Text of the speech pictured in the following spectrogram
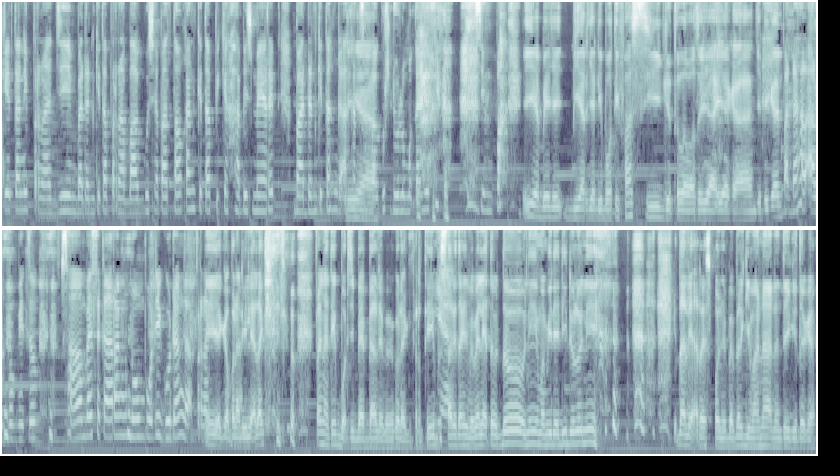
kita nih pernah gym badan kita pernah bagus siapa tahu kan kita pikir habis merit badan kita nggak akan Iya. sebagus dulu makanya kita simpah Iya biar biar jadi motivasi gitu loh maksudnya iya kan. Jadi kan padahal album itu sampai sekarang numpuk di gudang nggak pernah. Iya gak pernah dilihat lagi itu. Paling nanti buat si Bebel deh Bebel udah ngerti. Iya. Besar kita Bebel lihat tuh Tuh nih Mami Daddy dulu nih. Kita lihat responnya Bebel gimana nanti gitu kan.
